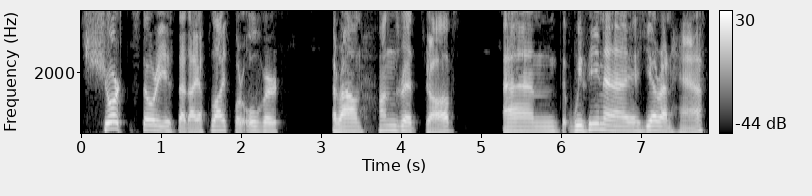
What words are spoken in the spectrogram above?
short story is that I applied for over around 100 jobs and within a year and a half,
